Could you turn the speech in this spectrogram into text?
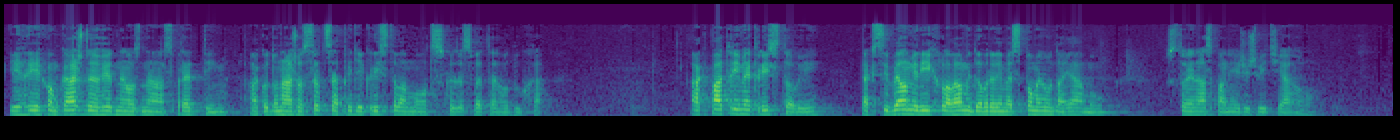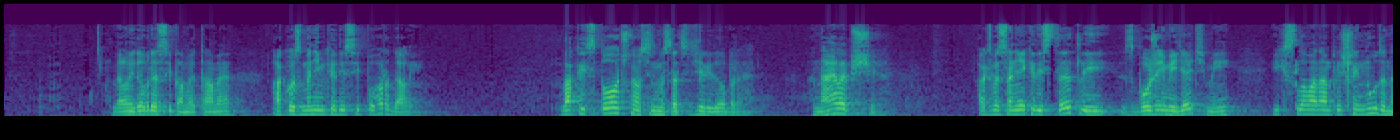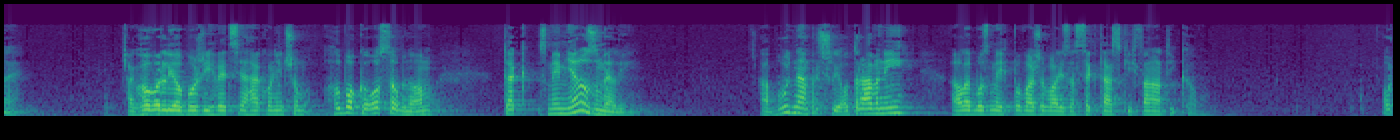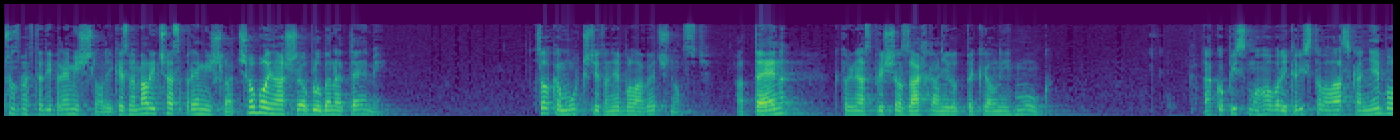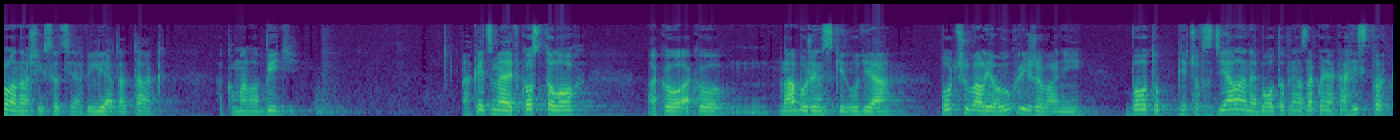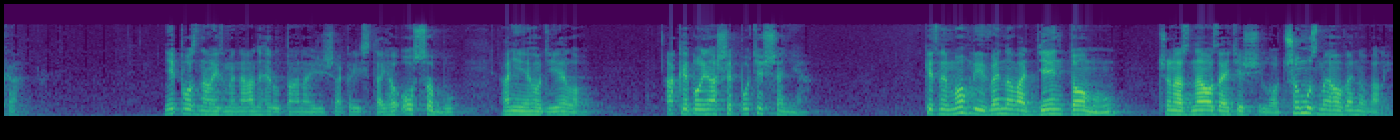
je hriechom každého jedného z nás predtým, ako do nášho srdca príde Kristova moc skrze Svetého Ducha. Ak patríme Kristovi, tak si veľmi rýchlo a veľmi dobre vieme spomenúť na jamu, z ktorej nás Pán Ježiš vyťahol. Veľmi dobre si pamätáme, ako sme ním kedysi pohrdali. V akej spoločnosti sme sa cítili dobre najlepšie. Ak sme sa niekedy stretli s Božími deťmi, ich slova nám prišli nudné. Ak hovorili o Božích veciach ako niečom hlboko osobnom, tak sme im nerozumeli. A buď nám prišli otravní, alebo sme ich považovali za sektárskych fanatikov. O čom sme vtedy premýšľali? Keď sme mali čas premýšľať, čo boli naše obľúbené témy? Celkom určite to nebola väčnosť. A ten, ktorý nás prišiel zachrániť od pekelných múk. Ako písmo hovorí, Kristova láska nebola v našich srdciach vyliata tak, ako mala byť. A keď sme aj v kostoloch, ako, ako náboženskí ľudia, počúvali o ukrižovaní, bolo to niečo vzdialené, bolo to pre nás ako nejaká historka. Nepoznali sme nádheru pána Ježiša Krista, jeho osobu, ani jeho dielo. Aké boli naše potešenia keď sme mohli venovať deň tomu, čo nás naozaj tešilo. Čomu sme ho venovali?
